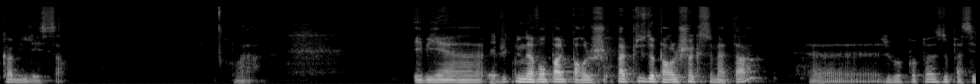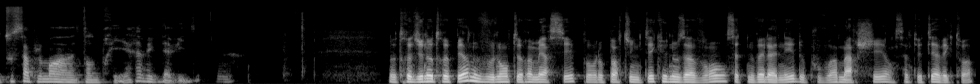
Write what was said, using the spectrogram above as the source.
comme il est saint. Voilà. Eh bien, vu que nous n'avons pas, pas plus de paroles choc ce matin, euh, je vous propose de passer tout simplement à un temps de prière avec David. Notre Dieu, notre Père, nous voulons te remercier pour l'opportunité que nous avons cette nouvelle année de pouvoir marcher en sainteté avec toi.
